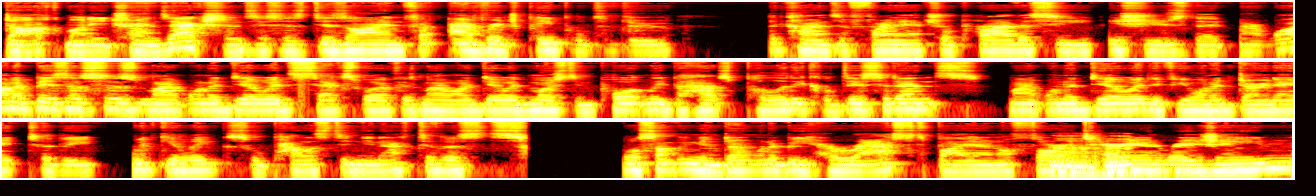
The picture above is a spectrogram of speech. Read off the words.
dark money transactions. This is designed for average people to do the kinds of financial privacy issues that marijuana businesses might want to deal with, sex workers might want to deal with, most importantly, perhaps political dissidents might want to deal with if you want to donate to the WikiLeaks or Palestinian activists or something and don't want to be harassed by an authoritarian uh-huh. regime.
